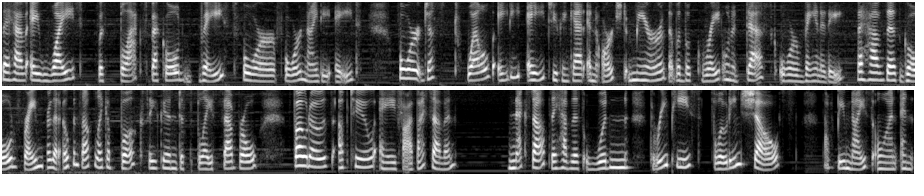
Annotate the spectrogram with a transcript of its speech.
They have a white with black speckled base for 4.98. For just $12.88, you can get an arched mirror that would look great on a desk or vanity. They have this gold frame that opens up like a book so you can display several photos up to a 5x7. Next up, they have this wooden three piece floating shelves. That would be nice on an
